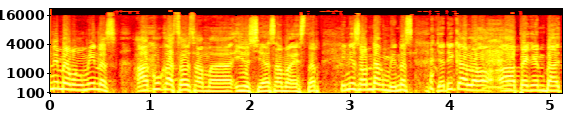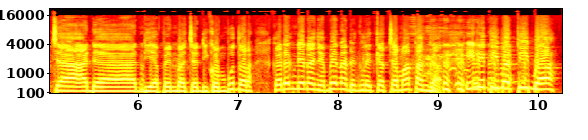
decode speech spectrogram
ini memang minus. Aku kasih sama Ius ya sama Esther. Ini Sondang minus. Jadi kalau uh, pengen baca ada dia pengen baca di komputer, kadang dia nanya, "Ben ada ngeliat kacamata nggak?" Ini tiba-tiba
